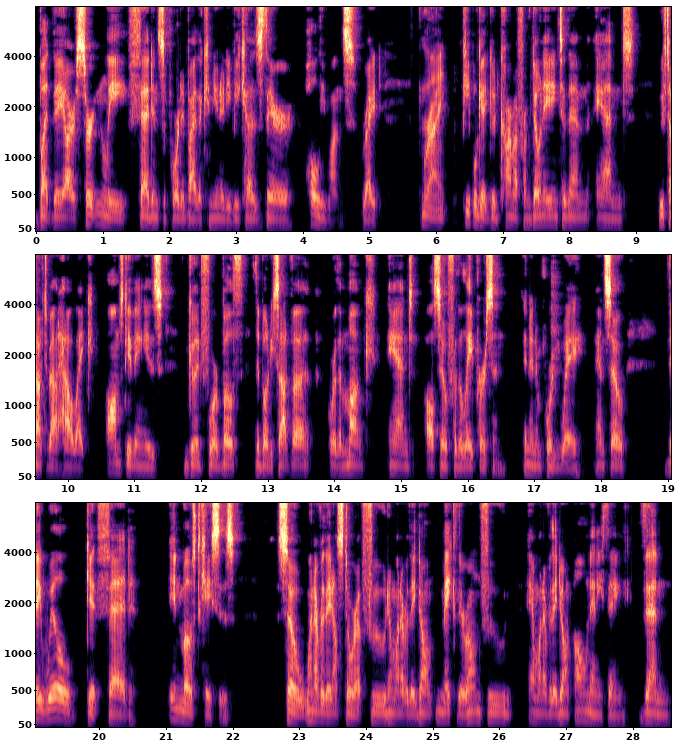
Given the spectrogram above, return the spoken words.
but they are certainly fed and supported by the community because they're holy ones, right? Right. People get good karma from donating to them. And we've talked about how, like, almsgiving is good for both the bodhisattva or the monk and also for the layperson in an important way. And so they will get fed in most cases. So whenever they don't store up food and whenever they don't make their own food and whenever they don't own anything, then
